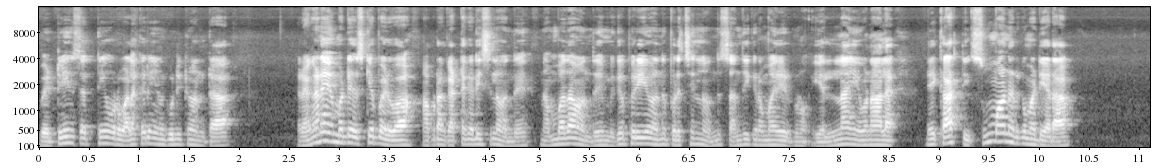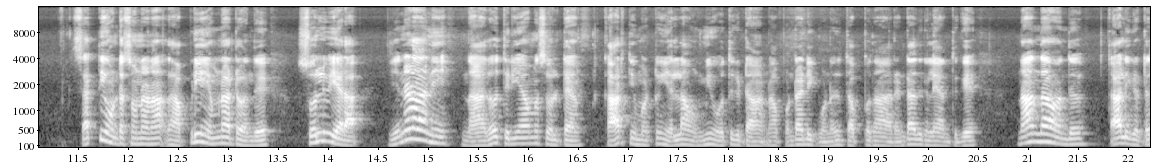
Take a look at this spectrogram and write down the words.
வெற்றியும் சக்தியும் ஒரு வழக்கறிஞர் கூட்டிகிட்டு வந்துட்டா. ரங்கநாயகம் மட்டும் எஸ்கேப் ஆயிடுவா. அப்புறம் கட்ட கடைசியில் வந்து நம்ம தான் வந்து மிகப்பெரிய வந்து பிரச்சனையில் வந்து சந்திக்கிற மாதிரி இருக்கணும். எல்லாம் இவனால். டே கார்த்தி சும்மானு இருக்க மாட்டியாடா? சக்தி உன்ட்ட சொன்னானா அதை அப்படியே எம்நாட்டை வந்து சொல்வியாடா என்னடா நீ? நான் ஏதோ தெரியாமல் சொல்லிட்டேன். கார்த்தி மட்டும் எல்லா உண்மையும் ஒத்துக்கிட்டான் நான் பொண்டாட்டிக்கு போனது தப்பு தான். ரெண்டாவது கல்யாணத்துக்கு நான் தான் வந்து தாலி கட்ட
